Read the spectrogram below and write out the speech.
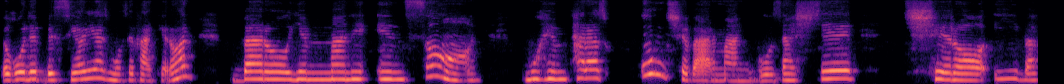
به قول بسیاری از متفکران برای من انسان مهمتر از اون چه بر من گذشته چرایی و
